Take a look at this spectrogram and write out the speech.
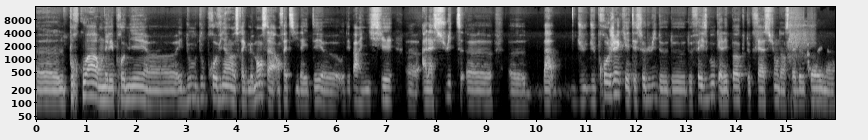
euh, pourquoi on est les premiers euh, et d'où provient ce règlement? Ça, en fait, il a été euh, au départ initié à la suite bah, du, projet qui était celui de, Facebook à l'époque de création d'un stablecoin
